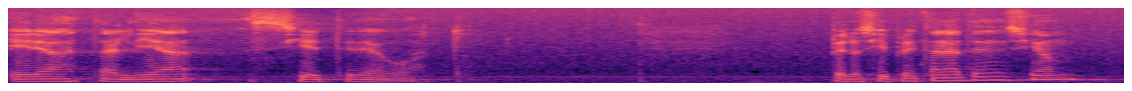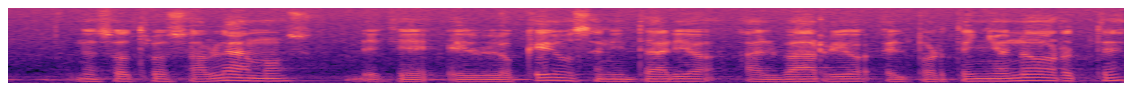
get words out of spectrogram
era hasta el día 7 de agosto. Pero si prestan atención, nosotros hablamos de que el bloqueo sanitario al barrio El Porteño Norte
